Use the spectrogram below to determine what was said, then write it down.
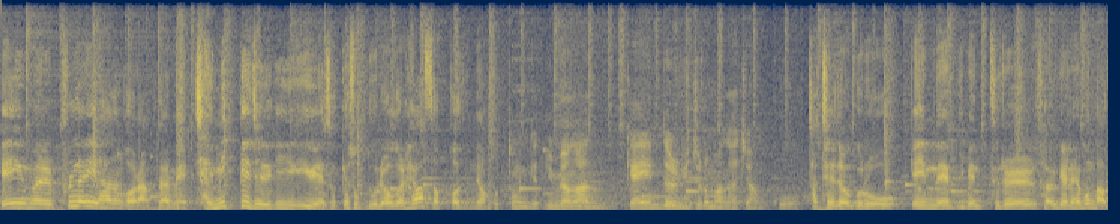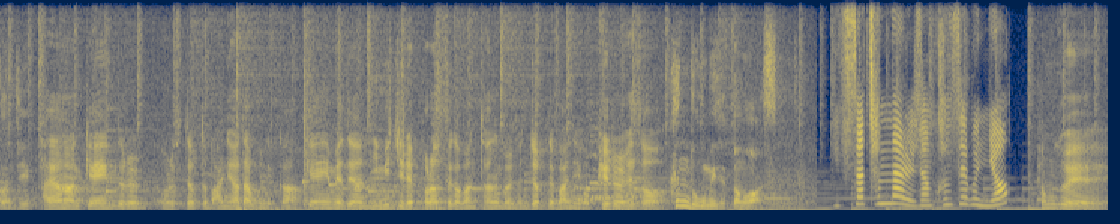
게임을 플레이하는 거랑 그다음에 재밌게 즐기기 위해서 계속 노력을 해왔었거든요. 보통 이게 유명한 게임들 위주로만 하지 않고 자체적으로 게임 내 이벤트를 설계를 해본다든지 다양한 게임들을 어렸을 때부터 많이 하다 보니까 게임에 대한 이미지 reference가 많다는 걸 면접 때 많이 어필을 해서 큰 도움이 됐던 것 같습니다. 입사 첫날 의상 컨셉은요? 평소에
